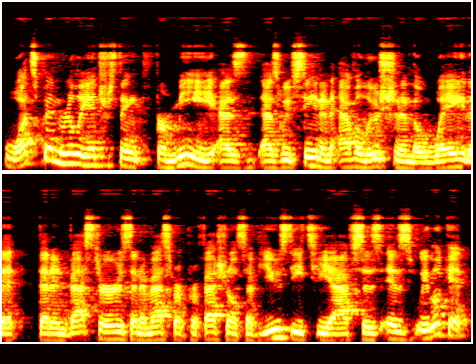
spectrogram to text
what's been really interesting for me as, as we've seen an evolution in the way that, that investors and investment professionals have used ETFs is, is we look at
